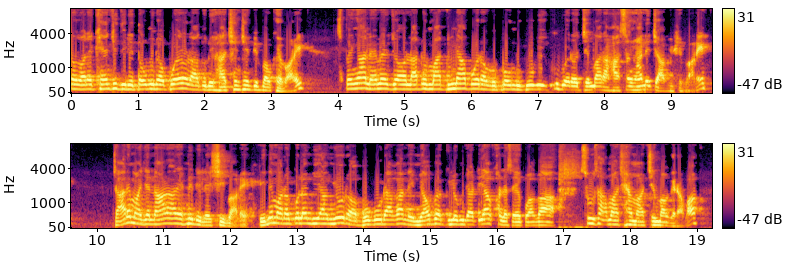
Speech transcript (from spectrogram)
တော်သွားတဲ့ခင်းချီတီတွေတုံးပြီးတော့ပွဲတော်လာသူတွေဟာချင်းချင်းပြစ်ပေါက်ခဲ့ပါတယ်။စပိန်ကနာမည်ကျော်လာတိုမာတီနာပွဲတော်ကိုပုံတူကူပြီးအခုပွဲတော်ကျင်းပတာဟာ15နှစ်ကြာပြီဖြစ်ပါတယ်။ဂျားထဲမှာရနာရတဲ့နှစ်တွေလည်းရှိပါတယ်။ဒီနှစ်မှာတော့ကိုလံဘီယာမြို့တော်ဘိုဂိုတာကနေမြောက်ဘက်ကီလိုမီတာ180ကွာကစူဆာမာချမ်းမှာကျင်းပခဲ့တာပါ။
